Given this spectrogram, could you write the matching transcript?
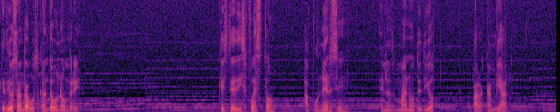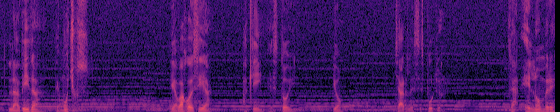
que Dios anda buscando a un hombre que esté dispuesto a ponerse en las manos de Dios para cambiar la vida de muchos. Y abajo decía, aquí estoy yo Charles Spurgeon. O sea, el hombre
